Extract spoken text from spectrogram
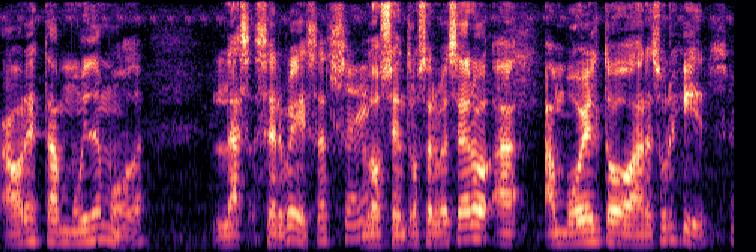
ahora está muy de moda las cervezas, Sí. los centros cerveceros ha- han vuelto a resurgir, Sí.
